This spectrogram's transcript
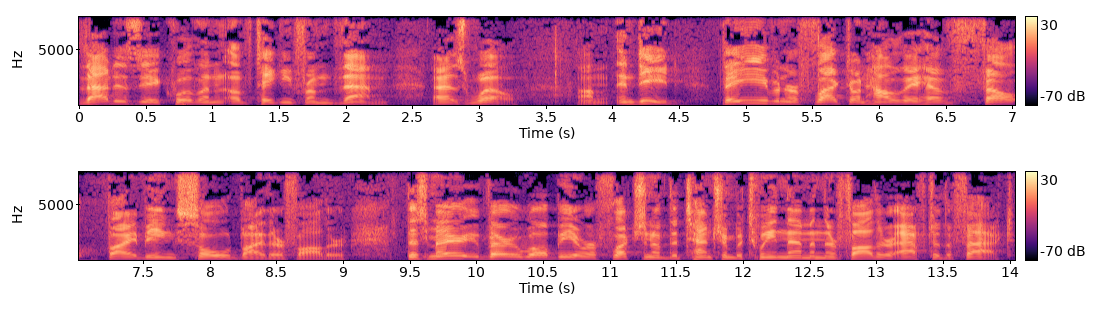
that is the equivalent of taking from them as well. Um, indeed, they even reflect on how they have felt by being sold by their father. This may very well be a reflection of the tension between them and their father after the fact.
